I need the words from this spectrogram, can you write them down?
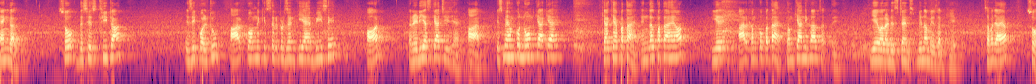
angle so this is theta is equal to arc को हमने किससे रिप्रेजेंट किया है? बी से। और रेडियस क्या चीज़ है? आर इसमें हमको नोन क्या क्या है? क्या क्या पता है? एंगल पता है और ये आर्क हमको पता है तो हम क्या निकाल सकते हैं? ये वाला डिस्टेंस बिना मेज़र किए। समझ आया? So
